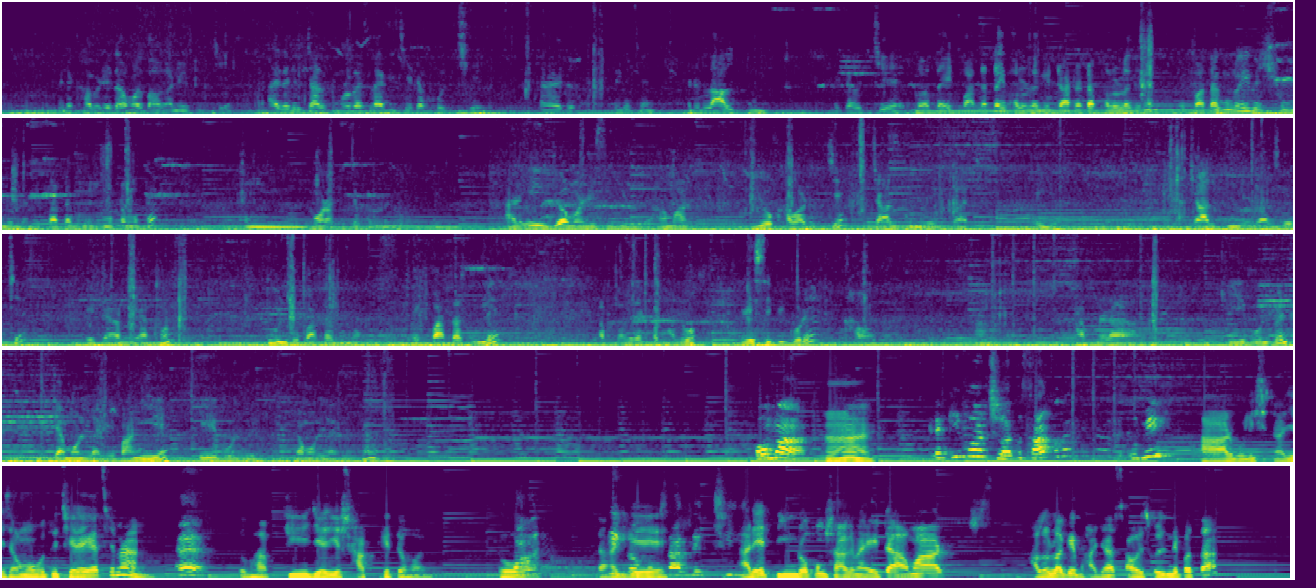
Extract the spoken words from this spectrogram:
এটা খাবার এটা আমার বাগানের হচ্ছে। আর দেখেন, চাল কুমড়ো গাছ লাগিয়েছি, এটা হচ্ছে হ্যাঁ এটা দেখেছেন? এটা লাল ফুল এটা হচ্ছে লতা এর পাতাটাই ভালো লাগে, ডাটাটা ভালো লাগে না? পাতাগুলোই বেশ সুন্দর লাগে পাতাগুলো মোটা মোটা বড়া খেতে ভালো লাগে। আর এই যে আমার রেসিপি আমার প্রিয় খাবার হচ্ছে চাল কুমড়োর গাছ। এই চাল কুমড়োর গাছ হয়েছে এটা আমি এখন তুলবো পাতাগুলো। এই পাতা তুলে আপনাদের একটা ভালো রেসিপি করে খাওয়াবো। হ্যাঁ, আপনারা খেয়ে বলবেন কেমন লাগে বানিয়ে খেয়ে বলবেন। কেমন লাগে হ্যাঁ? ও মা হ্যাঁ। এটা কি করছ? এত শাক কোথায় থেকে আনলে তুমি? আর বলিস না যে অমাবতী ছেড়ে গেছে না হ্যাঁ। তো ভাবছি যে যে শাক খেতে হয়। তো আজকে আরে তিন রকম শাক না এটা আমার ভালো লাগে ভাজা সাউথ সজনে পাতা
